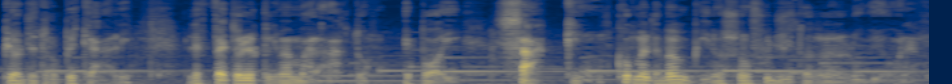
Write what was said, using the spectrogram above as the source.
Piogge tropicali, l'effetto del clima malato e poi sacchi, come da bambino sono fuggito dall'alluvione.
